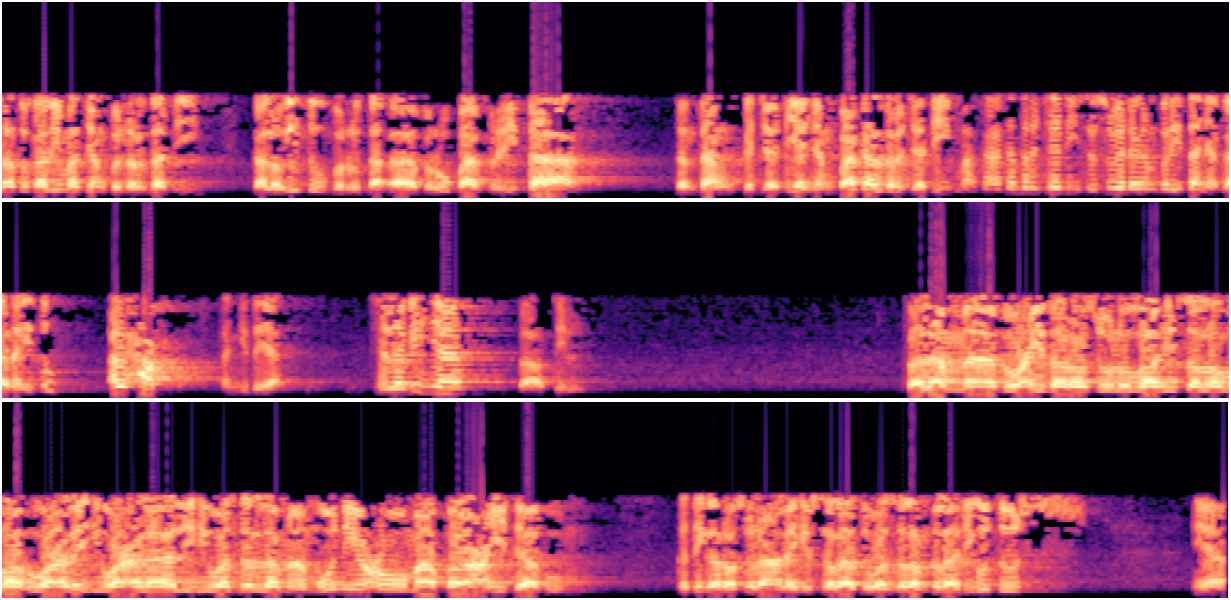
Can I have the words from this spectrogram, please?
Satu kalimat yang benar tadi kalau itu berupa, uh, berupa berita tentang kejadian yang bakal terjadi, maka akan terjadi sesuai dengan beritanya. Karena itu al-haq. Kan gitu ya. Selebihnya, batil. Falamma bu'idha Rasulullah sallallahu alaihi wa ala alihi wasallam muni'u maqa'idahum. Ketika Rasulullah alaihi salatu wasallam telah diutus, ya,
